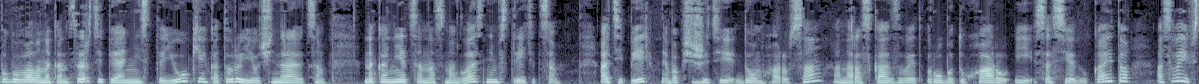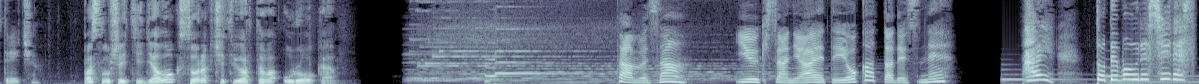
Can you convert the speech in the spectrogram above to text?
побывала на концерте пианиста Юки, который ей очень нравится. Наконец она смогла с ним встретиться. А теперь в общежитии Дом Харусан она рассказывает роботу Хару и соседу Кайто о своей встрече. Послушайте диалог 44-го урока. タムさん、ユウキさんに会えてよかったですね。はい、とても嬉しいです。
